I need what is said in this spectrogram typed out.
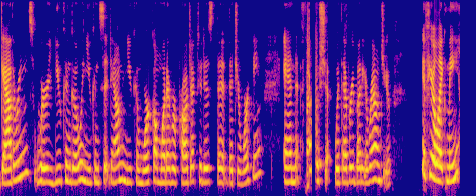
gatherings where you can go and you can sit down and you can work on whatever project it is that, that you're working and fellowship with everybody around you. If you're like me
